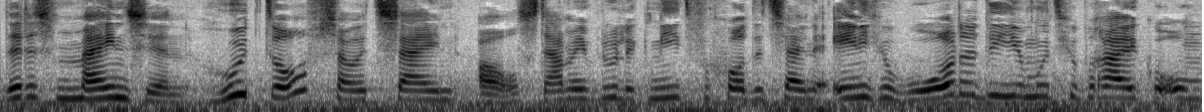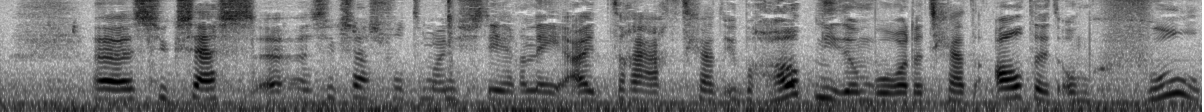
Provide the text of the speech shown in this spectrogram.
Dit is mijn zin. Hoe tof zou het zijn als. Daarmee bedoel ik niet van god, dit zijn de enige woorden die je moet gebruiken om uh, succes, uh, succesvol te manifesteren. Nee, uiteraard. Het gaat überhaupt niet om woorden. Het gaat altijd om gevoel.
